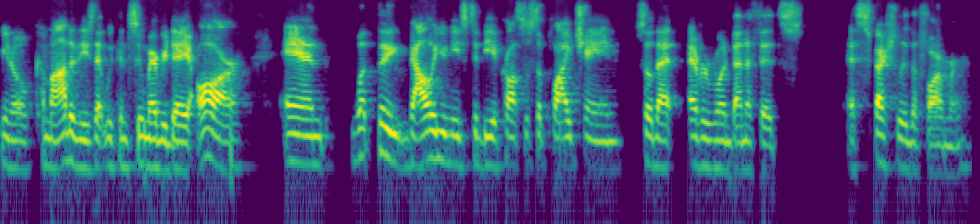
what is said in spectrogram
you know commodities that we consume every day are and what the value needs to be across the supply chain so that everyone benefits especially the farmer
